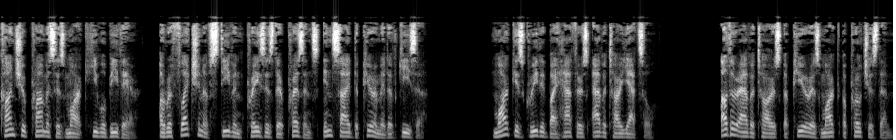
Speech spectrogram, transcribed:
Khonshu promises Marc he will be there. A reflection of Stephen praises their presence inside the Pyramid of Giza. Marc is greeted by Hathor's avatar Yatzil. Other avatars appear as Marc approaches them.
